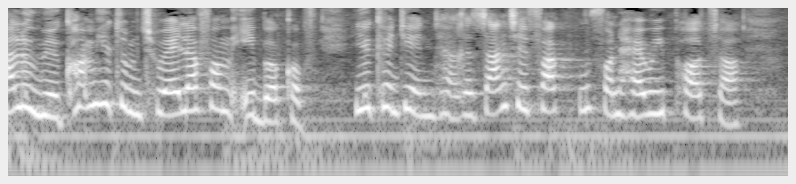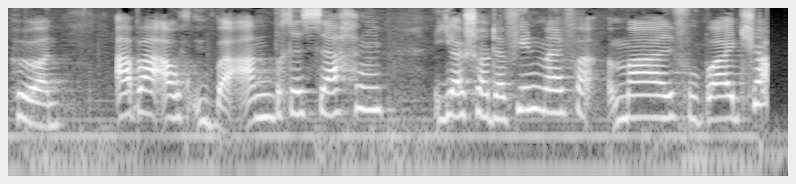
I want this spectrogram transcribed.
Hallo, willkommen hier zum Trailer vom Eberkopf. Hier könnt ihr interessante Fakten von Harry Potter hören, aber auch über andere Sachen. Ja, schaut auf jeden Fall mal vorbei. Ciao.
